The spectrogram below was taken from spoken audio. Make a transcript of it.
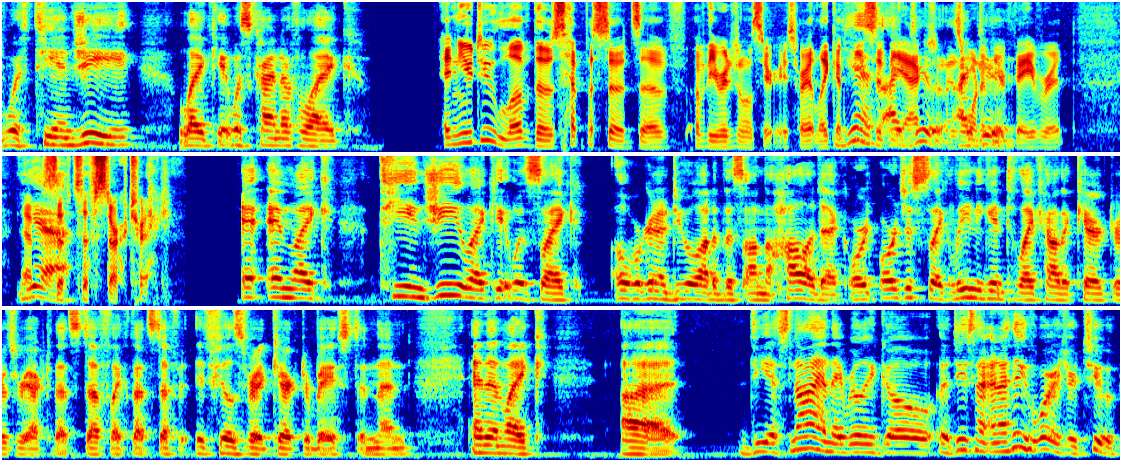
with TNG, like it was kind of like And you do love those episodes of, of the original series, right? Like a Yes, piece of the I do, action is I one of your favorite Yeah. episodes of Star Trek. and, and like TNG, like it was like, oh, we're gonna do a lot of this on the holodeck, or or just like leaning into like how the characters react to that stuff, like that stuff. It feels very character based, and then and then like uh, DS9, they really go uh, DS9, and I think Voyager too.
